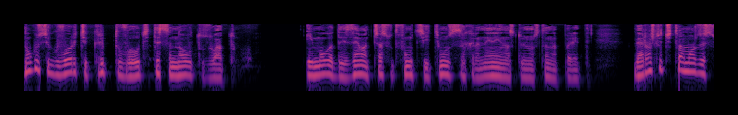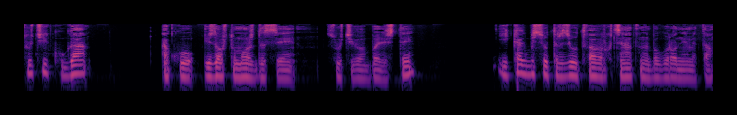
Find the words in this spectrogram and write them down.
Много се говори, че криптовалутите са новото злато и могат да иземат част от функциите му за съхранение на стоеността на парите. Вярваш ли, че това може да се случи кога, ако изобщо може да се случи в бъдеще? И как би се отразило това върху цената на благородния метал?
